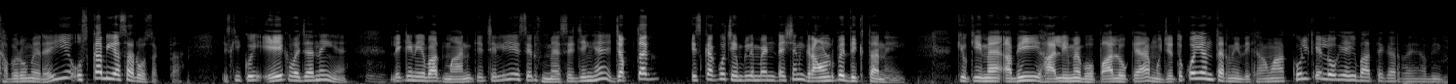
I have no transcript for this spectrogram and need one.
खबरों में रही है उसका भी असर हो सकता है। इसकी कोई एक वजह नहीं है। लेकिन ये बात मान के चलिए सिर्फ़ मैसेजिंग है। जब तक इसका कुछ इम्प्लीमेंटेशन ग्राउंड पे दिखता नहीं क्योंकि मैं अभी हाल ही में भोपाल होके आया मुझे तो कोई अंतर नहीं दिखा। वहाँ खुल के लोग यही बातें कर रहे हैं अभी भी।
